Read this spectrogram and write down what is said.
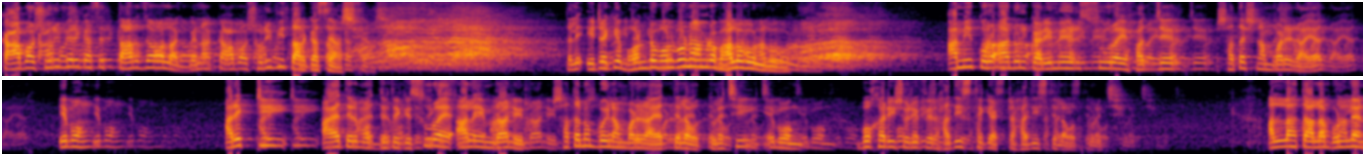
কাবা শরীফের কাছে তার যাওয়া লাগবে না কাবা শরীফই তার কাছে আসে। তাহলে এটাকে ভণ্ড বলব না আমরা ভালো বলব? আমি কোরআনুল কারিমের সুরাই হজ্জের সাতাশ নম্বরের আয়াত। এবং আরেকটি আয়াতের মধ্যে থেকে সুরায় আলে ইমরানের সাতানব্বই নম্বরের আয়াত তেলাওয়াত করেছি এবং বোখারি শরীফের হাদিস থেকে একটা হাদিস তেলাওয়াত করেছি। আল্লাহ তাআলা বললেন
